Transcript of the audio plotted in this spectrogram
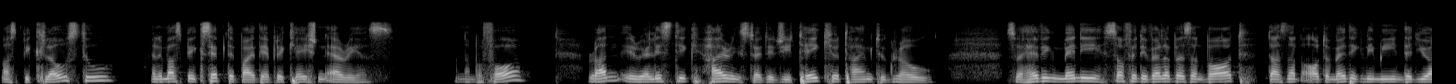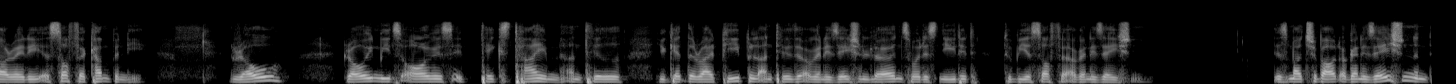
must be close to and it must be accepted by the application areas. And number four, run a realistic hiring strategy. Take your time to grow. So having many software developers on board does not automatically mean that you are already a software company grow. Growing means always it takes time until you get the right people, until the organization learns what is needed to be a software organization. This much about organization and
